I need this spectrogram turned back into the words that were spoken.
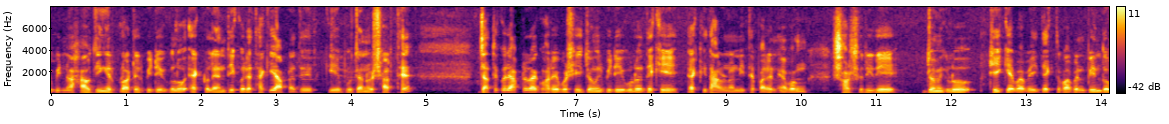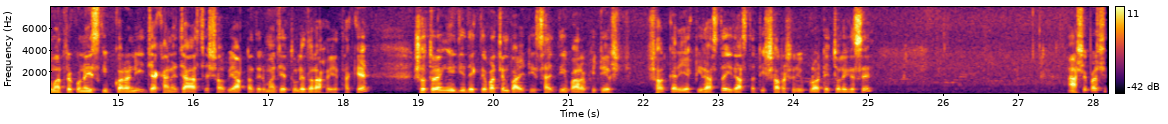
বিভিন্ন হাউজিংয়ের প্লটের ভিডিওগুলো একটু লেন্থি করে থাকি আপনাদেরকে বোঝানোর স্বার্থে। যাতে করে আপনারা ঘরে বসেই জমির ভিডিওগুলো দেখে একটি ধারণা নিতে পারেন এবং সশরীরে জমিগুলো ঠিক এভাবেই দেখতে পাবেন। বিন্দু মাত্র কোনো স্কিপ করা নেই, যেখানে যা আছে সবই আপনাদের মাঝে তুলে ধরা হয়ে থাকে। সুতরাং এই যে দেখতে পাচ্ছেন, বাড়িটির সাইড দিয়ে বারো ফিটের সরকারি একটি রাস্তা। এই রাস্তাটি সরাসরি প্লটে চলে গেছে। আশেপাশে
